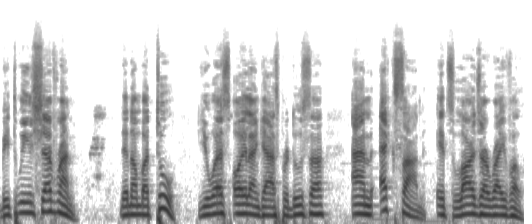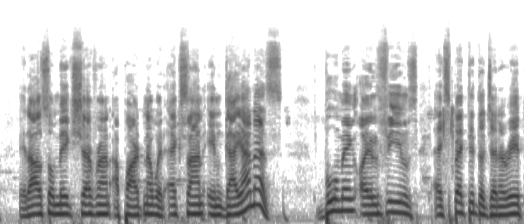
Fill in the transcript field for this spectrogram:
between Chevron, the number two U.S. oil and gas producer, and Exxon, its larger rival. It also makes Chevron a partner with Exxon in Guyana's booming oil fields expected to generate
